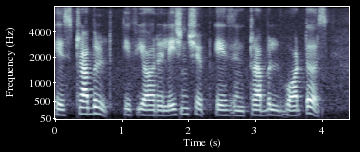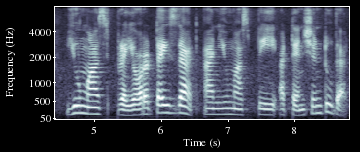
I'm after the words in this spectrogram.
is troubled, if your relationship is in troubled waters, you must prioritize that and you must pay attention to that.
